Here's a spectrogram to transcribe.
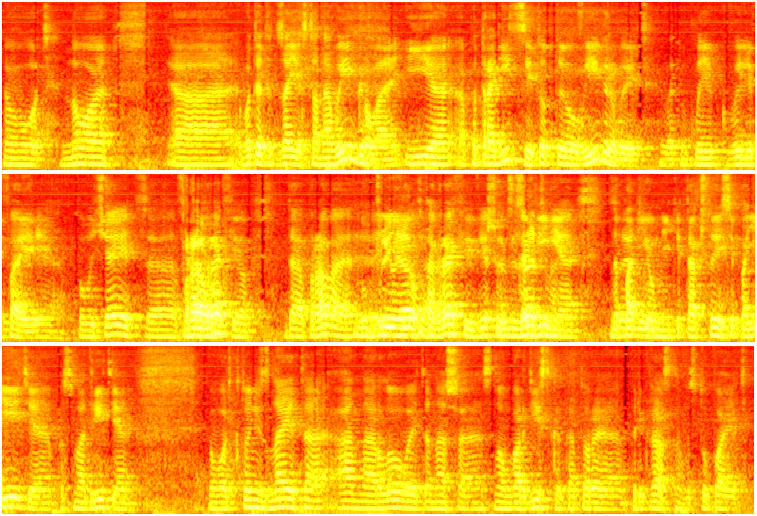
Вот. Но э, вот этот заезд она выиграла, и по традиции тот, кто его выигрывает в этом квалифайере, получает э, фотографию, право. да, право, ну, ее фотографию вешают в кабине на подъемнике. Так что, если поедете, посмотрите, вот, кто не знает, а, Анна Орлова – это наша сноубордистка, которая прекрасно выступает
